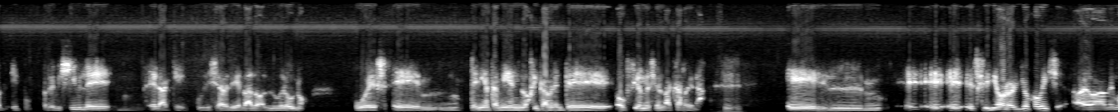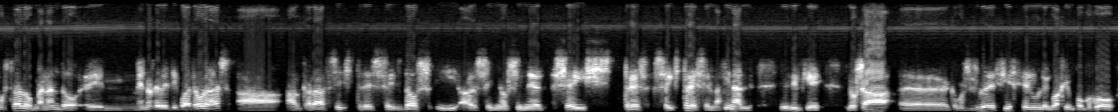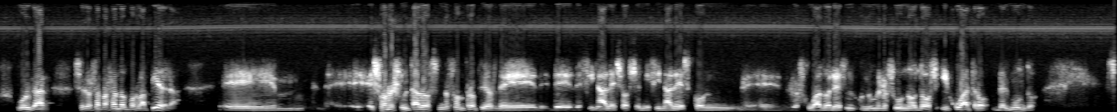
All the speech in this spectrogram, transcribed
previsible era que pudiese haber llegado al número uno pues em, tenía también lógicamente opciones en la carrera el, eh, eh, el, señor Djokovic ha demostrado ganando en menos de 24 horas a Alcaraz 6-3, 6-2 y al señor Sinner 6-3, en la final. Es decir, que los ha, eh, como se suele decir en un lenguaje un poco vulgar, se los ha pasado por la piedra. Eh, esos resultados no son propios de, finales o semifinales con eh, los jugadores números 1, 2 y 4 del mundo.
